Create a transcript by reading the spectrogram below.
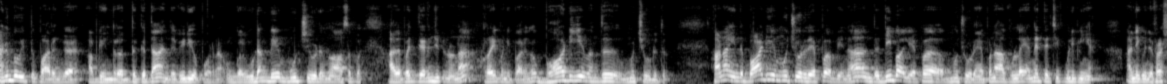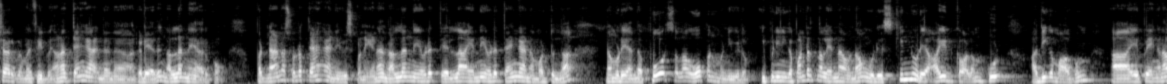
அனுபவித்து பாருங்கள் அப்படின்றதுக்கு தான் இந்த வீடியோ போடுறேன். உங்கள் உடம்பே மூச்சு விடணும் ஆசைப்ப அதை பற்றி தெரிஞ்சுக்கணுன்னா ட்ரை பண்ணி பாருங்கள் பாடியே வந்து மூச்சு விடுது. ஆனால் இந்த பாடியை மூச்சு விடுறது எப்போ அப்படின்னா இந்த தீபாவளி எப்போ மூச்சு விடும்? எப்போ நான் ஃபுல்லாக எண்ணெய் தேய்ச்சி குளிப்பீங்க. அன்றைக்கி கொஞ்சம் ஃப்ரெஷ்ஷாக இருக்கிற மாதிரி ஃபீல் பண்ணி ஆனால் தேங்காய் எண்ணெய் கிடையாது. நல்லெண்ணெயாக இருக்கும். பட் நான் என்ன சொல்கிறேன் தேங்காய் எண்ணெய் யூஸ் பண்ணுங்க. ஏன்னா நல்லெண்ணெயோட எல்லா எண்ணெயோட தேங்காய் எண்ணெய் மட்டும்தான் நம்முடைய அந்த போர்ஸ் எல்லாம் ஓப்பன் பண்ணிவிடும். இப்படி நீங்கள் பண்ணுறதுனால என்ன ஆகும்னா உங்களுடைய ஸ்கின்னுடைய ஆயுட்காலம் கூ அதிகமாகும். இப்போ எங்கன்னா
